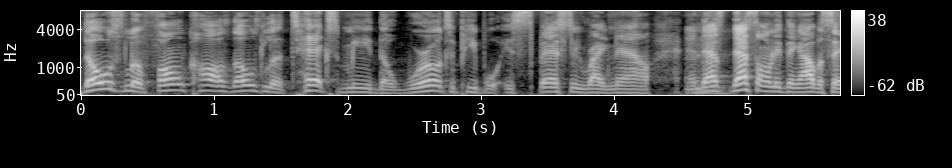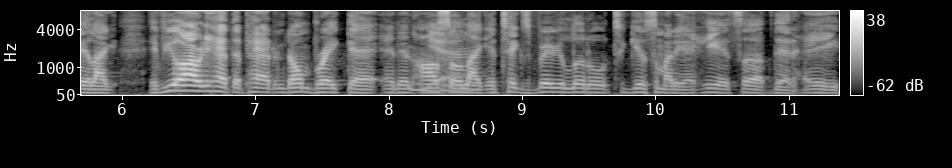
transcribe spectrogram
those little phone calls, those little texts mean the world to people, especially right now. And that's that's the only thing I would say. Like, if you already had the pattern, don't break that. And then also, Yeah. like, it takes very little to give somebody a heads up that hey,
